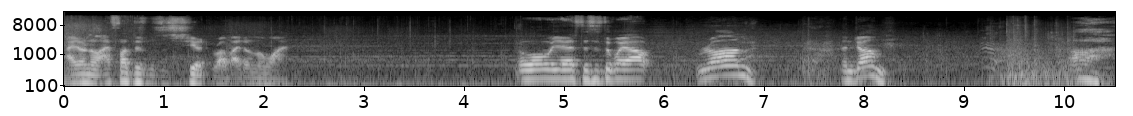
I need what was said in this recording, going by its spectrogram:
I don't know. I thought this was a shield drop. I don't know why. Oh yes, this is the way out. Run! And jump! Ah,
